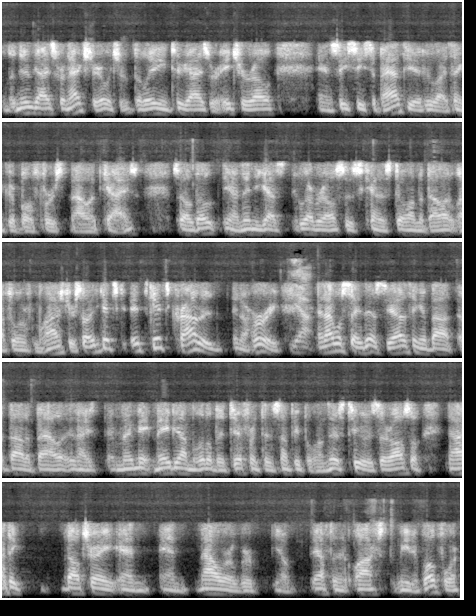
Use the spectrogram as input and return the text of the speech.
the new guys for next year, which are the leading two guys are Ichiro and CC Sabathia, who I think are both first ballot guys. So those, you know, and then you got whoever else is kind of still on the ballot left over from last year. So it gets it gets crowded in a hurry. Yeah. And I will say this: the other thing about about a ballot, and I and maybe I'm a little bit different than some people on this too, is they're also now I think Beltre and and Mauer were you know definite locks to me to vote for,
